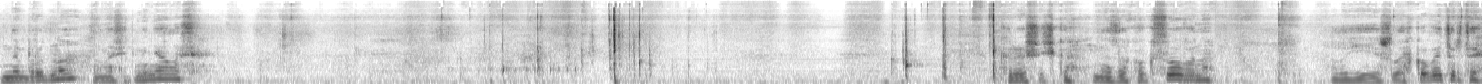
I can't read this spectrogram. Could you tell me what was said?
не брудна, значить мінялась. Кришечка не закоксована, але її ж легко витерти.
